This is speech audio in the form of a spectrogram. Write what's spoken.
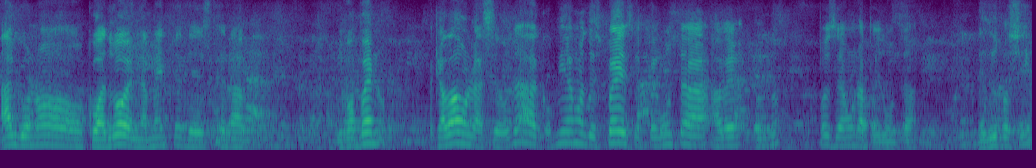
algo no cuadró en la mente de este Rab. Dijo, bueno, acabaron la ciudad, comieron después, le pregunta, a ver, ¿no? Pues una pregunta. Le dijo, sí,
